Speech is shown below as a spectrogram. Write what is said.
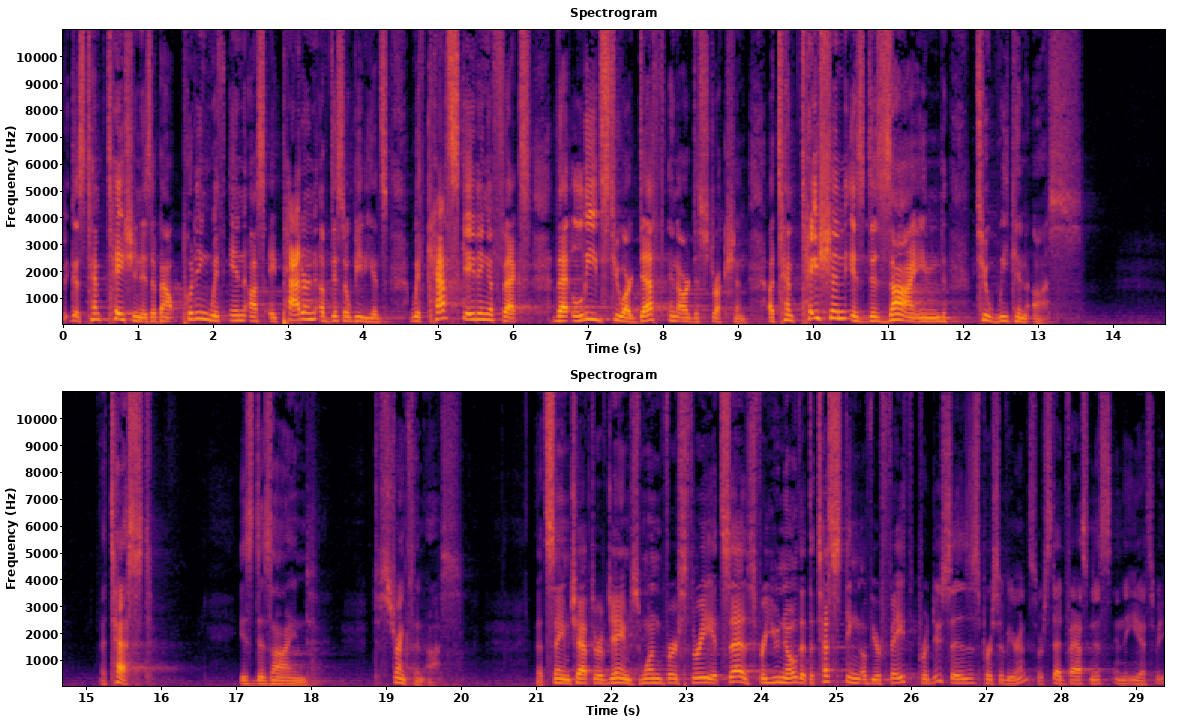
Because temptation is about putting within us a pattern of disobedience with cascading effects that leads to our death and our destruction. A temptation is designed to weaken us. A test is designed to strengthen us. That same chapter of James 1, verse 3, it says, For you know that the testing of your faith produces perseverance or steadfastness in the ESV.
